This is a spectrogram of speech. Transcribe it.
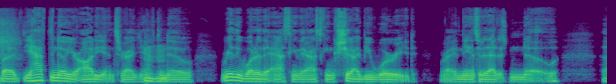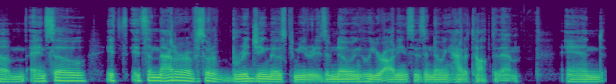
but you have to know your audience, right? You have mm-hmm. to know really what are they asking? They're asking, should I be worried? Right. And the answer to that is no. Um, and so it's it's a matter of sort of bridging those communities, of knowing who your audience is and knowing how to talk to them. And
